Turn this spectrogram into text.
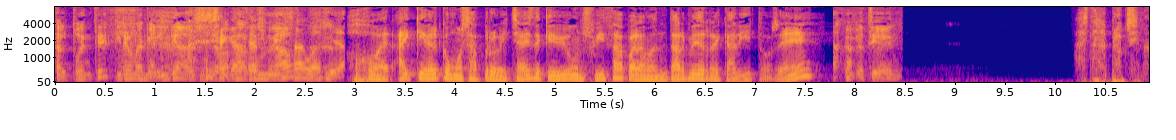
al puente, tira una canica, a ver si se se va hacia algún lado. o hacia... Joder, hay que ver cómo os aprovecháis de que vivo en Suiza para mandarme recaditos, ¿eh? Efectivamente. Hasta la próxima.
